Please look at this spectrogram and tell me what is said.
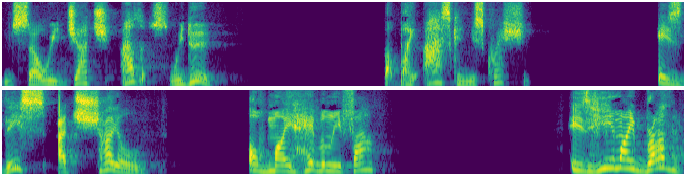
And so we judge others. We do. But by asking this question, is this a child of my heavenly father? Is he my brother?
